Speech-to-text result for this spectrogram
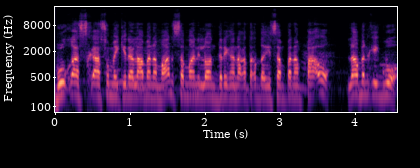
Bukas kaso may kinalaman naman sa money laundering ang nakatakdang isang panang PAOK laban kay Guo.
